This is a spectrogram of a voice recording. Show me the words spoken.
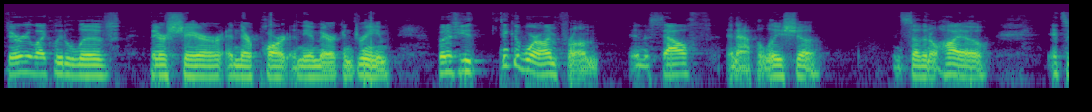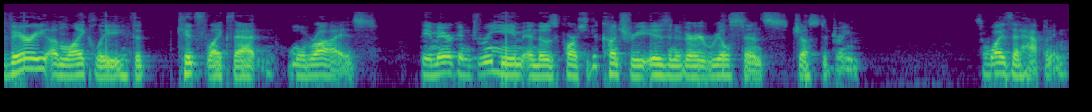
very likely to live their share and their part in the American dream. But if you think of where I'm from, in the South, in Appalachia, in Southern Ohio, it's very unlikely that kids like that will rise. The American dream in those parts of the country is, in a very real sense, just a dream. So why is that happening?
